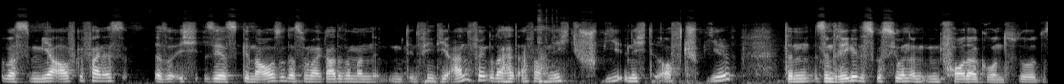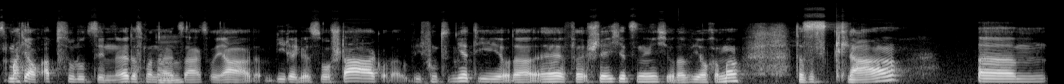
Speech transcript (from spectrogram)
was mir aufgefallen ist, also ich sehe es genauso, dass wenn man gerade wenn man mit Infinity anfängt oder halt einfach nicht spiel, nicht oft spielt, dann sind Regeldiskussionen im, im Vordergrund. So, das macht ja auch absolut Sinn, ne? dass man halt mhm. halt sagt, so ja, die Regel ist so stark oder wie funktioniert die oder äh, verstehe ich jetzt nicht oder wie auch immer. Das ist klar. Ähm,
